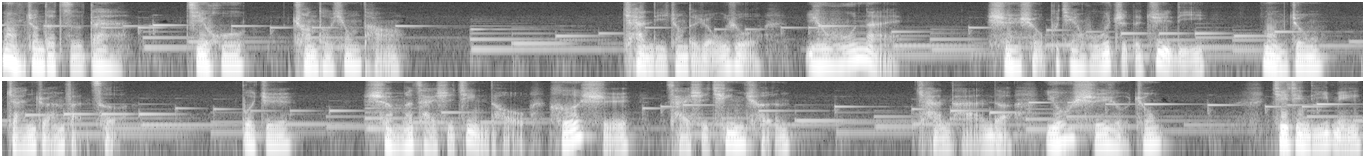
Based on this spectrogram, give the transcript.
梦中的子弹几乎穿透胸膛，颤栗中的柔弱与无奈，伸手不见五指的距离，梦中辗转反侧，不知什么才是尽头，何时才是清晨。禅谈的有始有终，接近黎明，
